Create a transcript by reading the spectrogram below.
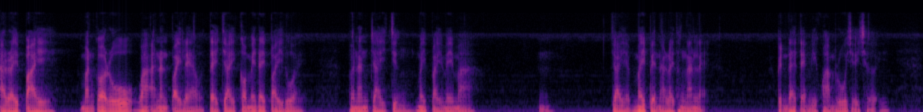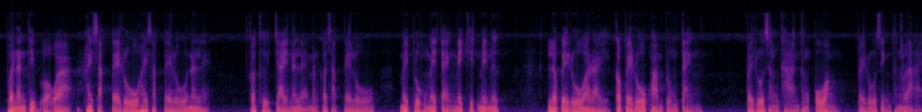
อะไรไป มันก็รู้ว่าอันนั้นไปแล้ว แต่ใจก็ไม่ได้ไปด้วย เพราะนั้นใจจึงไม่ไปไม่มา ใจไม่เป็นอะไรทั้งนั้นแหละ เป็นได้แต่มีความรู้เฉยๆ เพราะนั้นที่บอกว่าให้สักแต่รู้ให้สักแต่รู้นั่นแหละ ก็คือใจนั่นแหละ มันก็สักแต่รู้ ไม่ปรุงไม่แต่งไม่คิดไม่นึก แล้วไปรู้อะไร ก็ไปรู้ความปรุงแต่ง ไปรู้สังขารทั้งปวง ไปรู้สิ่งทั้งหลาย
